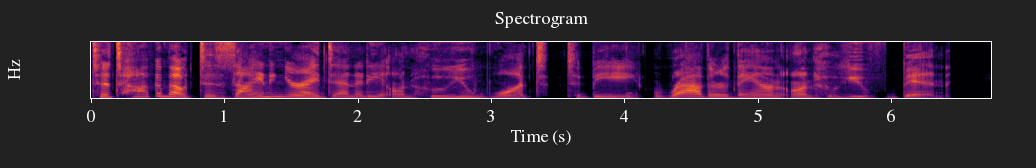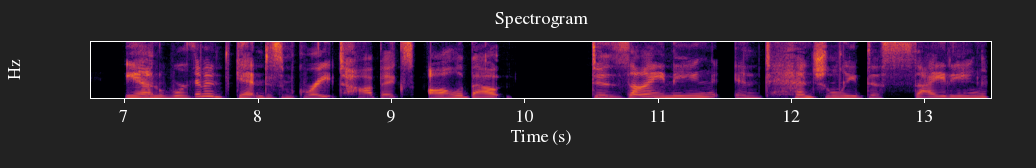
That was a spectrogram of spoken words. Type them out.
to talk about designing your identity on who you want to be rather than on who you've been. And we're going to get into some great topics all about designing, intentionally deciding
